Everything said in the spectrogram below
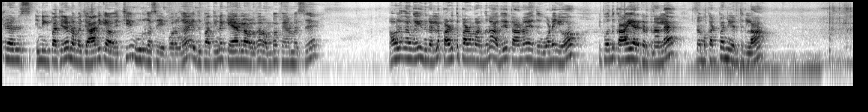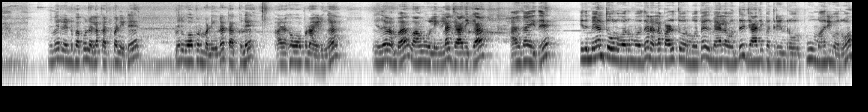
ஃப்ரெண்ட்ஸ் இன்றைக்கி பார்த்தீங்கன்னா நம்ம ஜாதிக்காய் வச்சு ஊறுகாய் செய்ய போகிறோங்க இது பார்த்திங்கன்னா கேரளாவில் தான் ரொம்ப ஃபேமஸ்ஸு அவ்வளோதாங்க இது நல்லா பழுத்த பழமாக இருந்ததுன்னா அதுவே தானாக இது உடையும். இப்போ வந்து காயாக இருக்கிறதுனால நம்ம கட் பண்ணி எடுத்துக்கலாம். இந்த மாதிரி ரெண்டு பக்கம் நல்லா கட் பண்ணிவிட்டு இது மாதிரி ஓப்பன் பண்ணிங்கன்னா டக்குன்னு அழகாக ஓப்பன் ஆகிடுங்க இதுதான் நம்ம வாங்குவோம் இல்லைங்களா ஜாதிக்காய் அதுதான் இது. இது மேல் தோல் வரும்போது தான் நல்லா பழுத்து வரும்போது தான் இது மேலே வந்து ஜாதி பத்திரின்ற ஒரு பூ மாதிரி வரும்.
